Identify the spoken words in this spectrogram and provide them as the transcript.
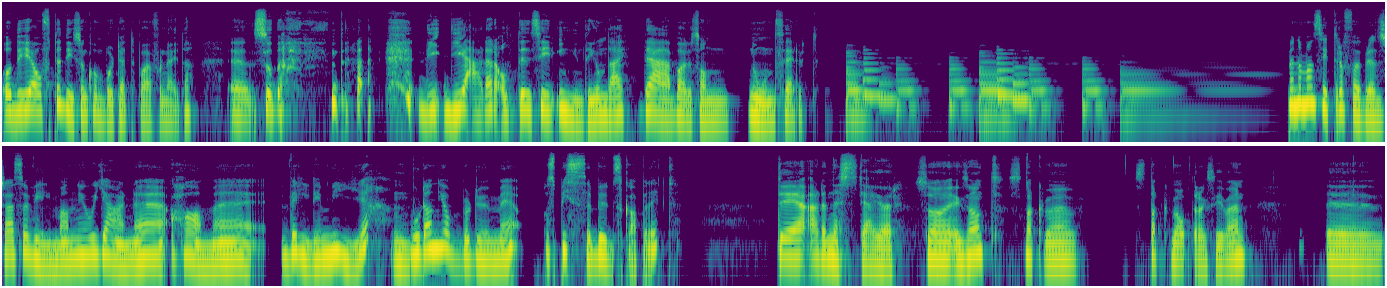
Og de er ofte de som kommer bort etterpå og er fornøyde. Eh, så det er, det er, de, de, er der alltid, sier ingenting om deg. Det er bare sånn noen ser ut. Men når man sitter og forbereder seg, så vil man jo gjerne ha med veldig mye. Mm. Hvordan jobber du med å spisse budskapet ditt? Det er det neste jeg gjør. Så, ikke sant, snakke med, snakke med oppdragsgiveren eh,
